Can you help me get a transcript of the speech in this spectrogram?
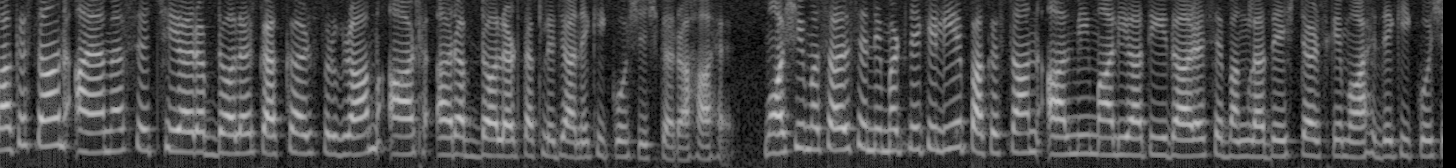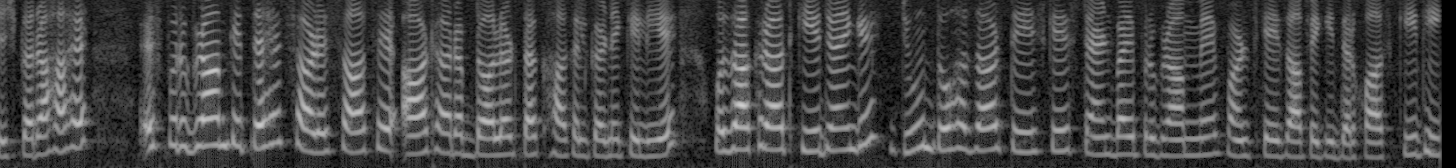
पाकिस्तान आईएमएफ से 6 अरब डॉलर का कर्ज प्रोग्राम 8 अरब डॉलर तक ले जाने की कोशिश कर रहा है। मौशी मसाइल से निमटने के लिए पाकिस्तान आलमी मालियाती इदारे से बांग्लादेश तर्ज के माहदे की कोशिश कर रहा है। इस प्रोग्राम के तहत साढ़े सात से आठ अरब डॉलर तक हासिल करने के लिए मुजाकर किए जाएँगे। जून 2023 के स्टैंड बाई प्रोग्राम में फंड्स के इजाफे की दरख्वास्त की थी।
